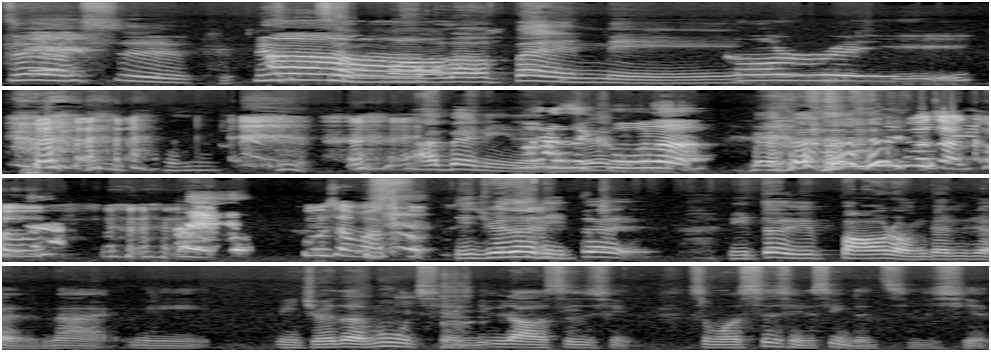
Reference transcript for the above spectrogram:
真的是，怎么了，贝尼？Sorry，啊，贝尼，我开始哭了，不准哭，哭什么哭？你觉得你对？你对于包容跟忍耐，你你觉得目前你遇到的事情？什么事情是你的极限？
